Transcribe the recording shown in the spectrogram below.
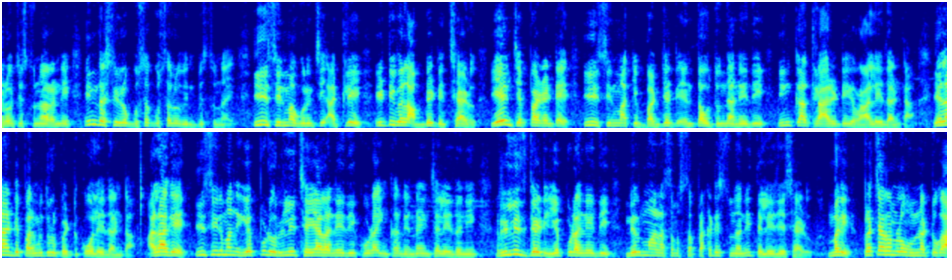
ఆలోచిస్తున్నారని ఇండస్ట్రీలో గుసగుసలు వినిపిస్తున్నాయి. ఈ సినిమా గురించి అట్లీ ఇటీవల అప్డేట్ ఇచ్చాడు. ఏం చెప్పాడంటే ఈ సినిమాకి బడ్జెట్ ఎంత అవుతుంది అనేది ఇంకా క్లారిటీ రాలేదంట. ఎలాంటి పరిమితులు పెట్టుకోలేదంట. అలాగే ఈ సినిమాని ఎప్పుడు రిలీజ్ చేయాలనేది కూడా ఇంకా నిర్ణయించలేదని రిలీజ్ డేట్ ఎప్పుడు అనేది నిర్మాణ సంస్థ ప్రకటిస్తుందని తెలియజేశాడు. మరి ప్రచారంలో ఉన్నట్టుగా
